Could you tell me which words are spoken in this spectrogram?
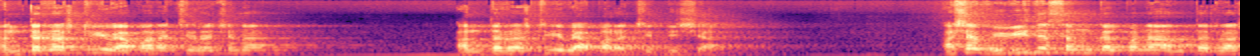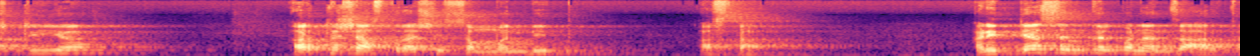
आंतरराष्ट्रीय व्यापाराची रचना आंतरराष्ट्रीय व्यापाराची दिशा. अशा विविध संकल्पना आंतरराष्ट्रीय अर्थशास्त्राशी संबंधित असतात. आणि त्या संकल्पनांचा अर्थ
